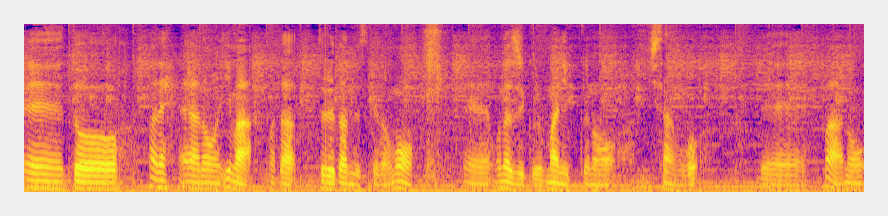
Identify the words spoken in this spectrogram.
えっ、ー、とまあね、あの今また釣れたんですけども、えー、同じくマニックの135で、まああの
